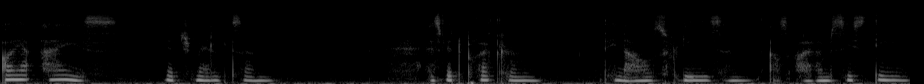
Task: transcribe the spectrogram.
Euer Eis wird schmelzen, es wird bröckeln und hinausfließen aus eurem System,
